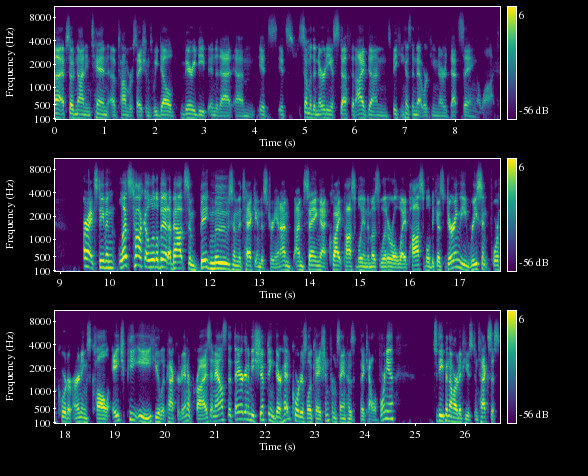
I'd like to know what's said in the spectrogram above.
uh, episode nine and 10 of Conversations. We delve very deep into that. Um, it's, it's some of the nerdiest stuff that I've done. Speaking as the networking nerd, that's saying a lot. All right, Stephen, let's talk a little bit about some big moves in the tech industry. And I'm, I'm saying that quite possibly in the most literal way possible because during the recent fourth quarter earnings call, HPE, Hewlett Packard Enterprise, announced that they are going to be shifting their headquarters location from San Jose, California to deep in the heart of Houston, Texas.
